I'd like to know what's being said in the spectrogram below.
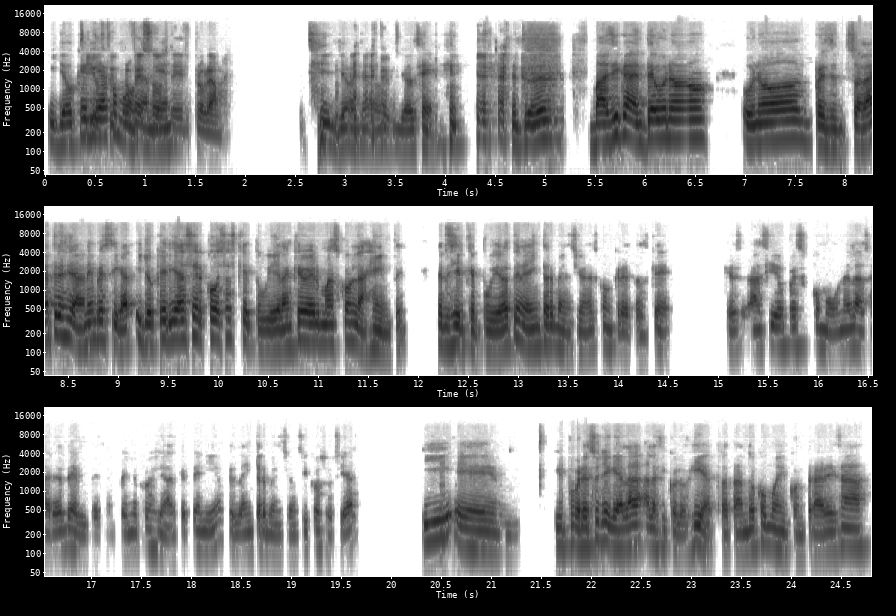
Y yo quería sí, yo como profesor también... del programa. Sí, yo, yo, yo sé. Entonces, básicamente uno, uno, pues solamente se iban a investigar y yo quería hacer cosas que tuvieran que ver más con la gente, es decir, que pudiera tener intervenciones concretas, que, que ha sido pues como una de las áreas del desempeño profesional que he tenido, que es la intervención psicosocial. Y, eh, y por eso llegué a la, a la, psicología, tratando como de encontrar esa,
